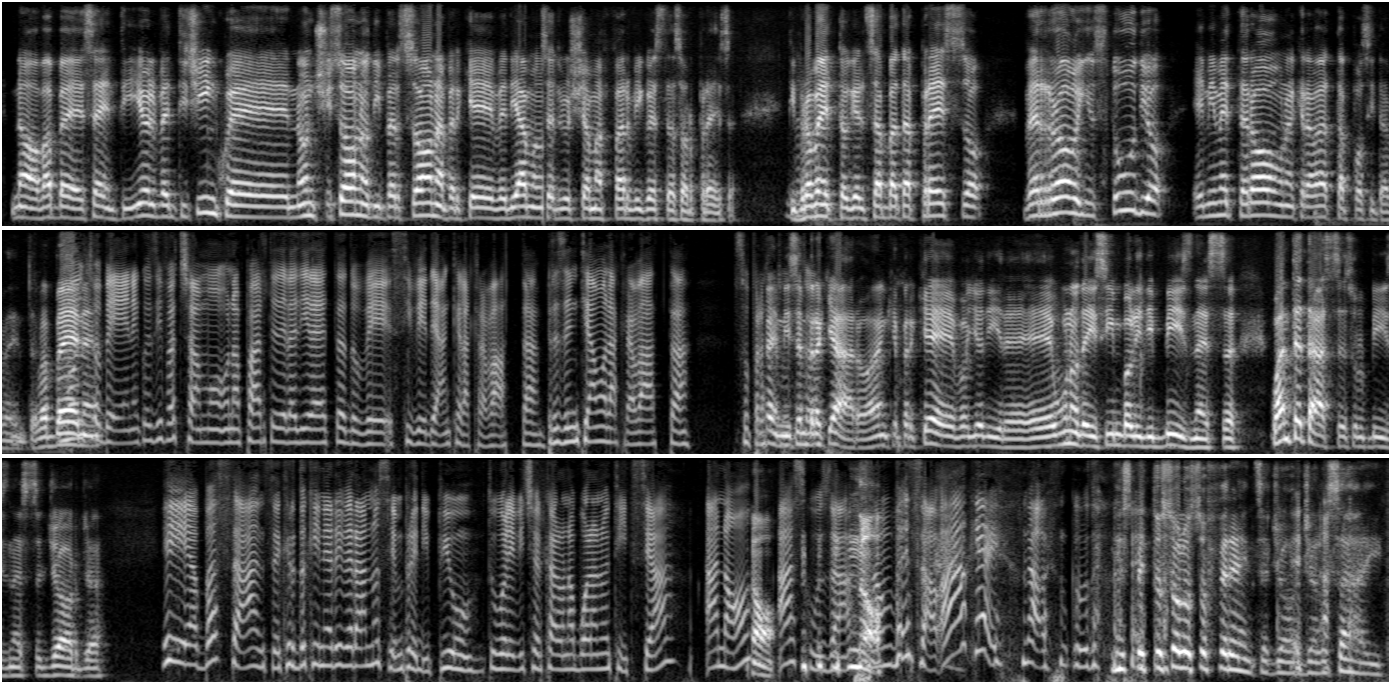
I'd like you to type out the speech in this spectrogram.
No, vabbè, senti, io il 25 non ci sono di persona perché vediamo se riusciamo a farvi questa sorpresa. Ti Beh. prometto che il sabato appresso verrò in studio e mi metterò una cravatta appositamente, va bene? Molto bene, così facciamo una parte della diretta dove si vede anche la cravatta. Presentiamo la cravatta. Beh, mi sembra chiaro, anche perché voglio dire, è uno dei simboli di business. Quante tasse sul business, Giorgia? E abbastanza, credo che ne arriveranno sempre di più. Tu volevi cercare una buona notizia? Ah no? No. Ah scusa, no. non pensavo. Ah ok, no scusa. Mi aspetto solo sofferenza Giorgia, lo sai.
